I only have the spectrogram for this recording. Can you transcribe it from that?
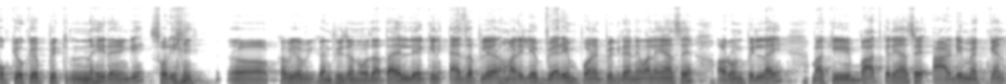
ओके ओके पिक नहीं रहेंगे। सॉरी कभी कभी कन्फ्यूज़न हो जाता है, लेकिन एज अ प्लेयर हमारे लिए वेरी इंपॉर्टेंट पिक रहने वाले हैं यहाँ से, अरुण पिल्लाई। बाकी बात करें यहाँ से आर डी मैकेन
